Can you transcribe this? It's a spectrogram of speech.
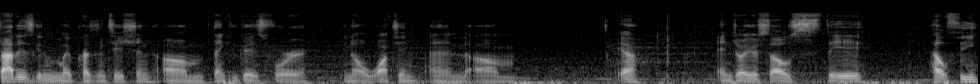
that is to be my presentation. Um, thank you guys for, you know, watching and um, yeah, enjoy yourselves. Stay healthy,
